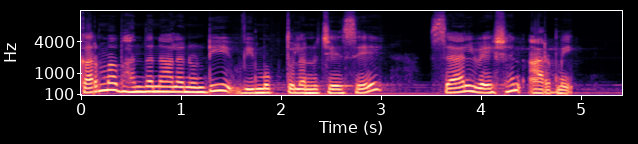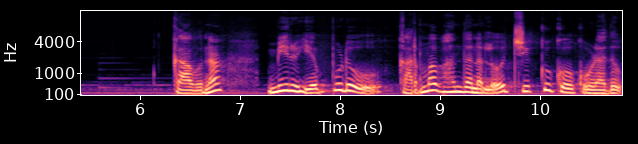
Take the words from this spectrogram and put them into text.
కర్మబంధనాల నుండి విముక్తులను చేసే శాల్వేషన్ ఆర్మీ. కావున మీరు ఎప్పుడూ కర్మబంధనలో చిక్కుకోకూడదు.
